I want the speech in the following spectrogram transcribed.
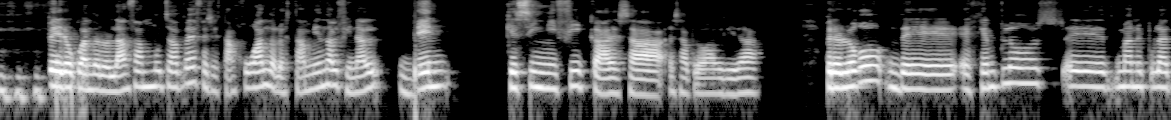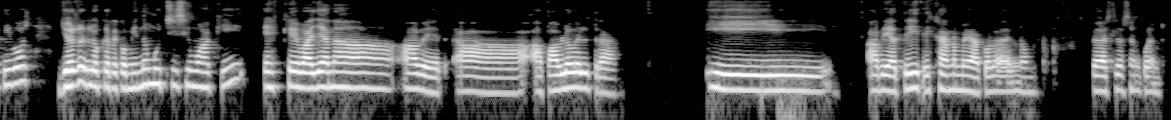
Pero cuando lo lanzas muchas veces, están jugando, lo están viendo, al final ven qué significa esa, probabilidad. Pero luego de ejemplos eh, manipulativos, yo lo que recomiendo muchísimo aquí es que vayan a, ver a, Pablo Beltrán y a Beatriz, es que ahora no me voy a acordar del nombre, pero a ver si los encuentro,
